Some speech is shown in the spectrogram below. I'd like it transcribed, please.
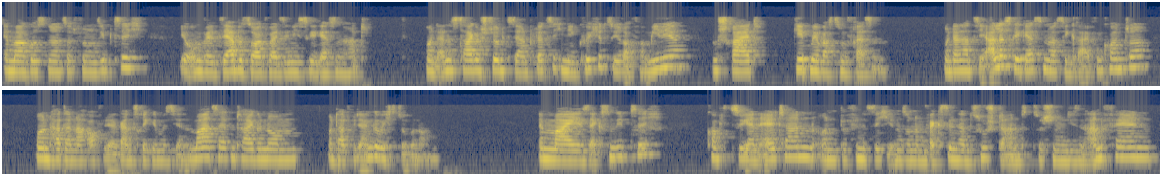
im August 1975 ihr Umwelt sehr besorgt, weil sie nichts gegessen hat. Und eines Tages stürmt sie dann plötzlich in die Küche zu ihrer Familie und schreit, gib mir was zum Fressen. Und dann hat sie alles gegessen, was sie greifen konnte und hat danach auch wieder ganz regelmäßig an Mahlzeiten teilgenommen und hat wieder ein Gewicht zugenommen. Im Mai 76 kommt sie zu ihren Eltern und befindet sich in so einem wechselnden Zustand zwischen diesen Anfällen,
